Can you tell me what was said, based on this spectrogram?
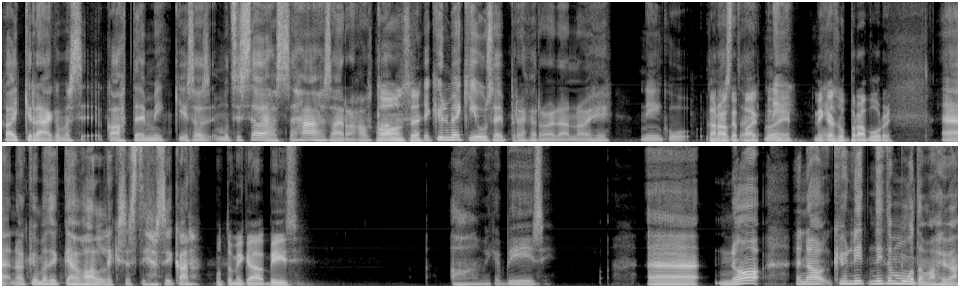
Kaikki rääkämässä kahteen mikkiin. Se mutta siis se on ihan, sehän on ihan sairaan hauskaa. On se. Ja kyllä mekin usein preferoidaan noihin niin kuin, Karaokepaikkoihin. Niin, Mikä niin. sun bravuri? Ää, no kyllä mä tykkään Valliksesta ihan sikan. Mutta mikä biisi? Ah, mikä biisi? No, no, kyllä niitä, niitä on muutama hyvä.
